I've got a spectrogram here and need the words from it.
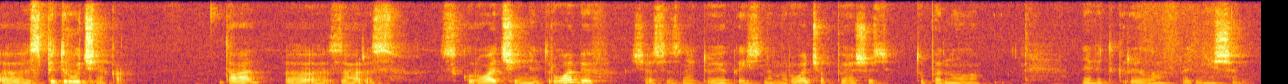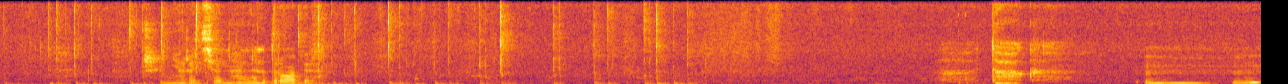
е, з підручника. Да? Е, зараз скорочення дробів. Зараз я знайду якийсь номерочок, бо я щось тупанула, не відкрила раніше. Скорочення раціональних дробів. Так. Мгм.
